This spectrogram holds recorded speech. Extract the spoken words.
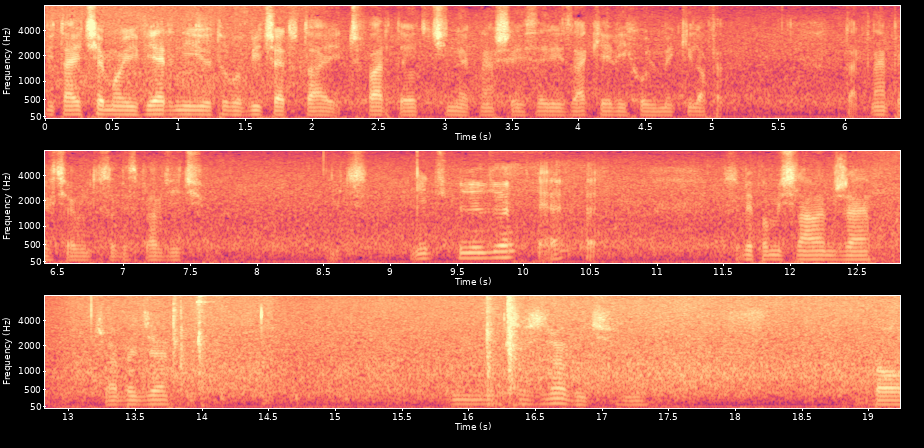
Witajcie moi wierni YouTubeowicze, tutaj czwarty odcinek naszej serii Zakielichujmy Kilofem. Tak, najpierw chciałbym tu sobie sprawdzić. Nic, nic się nie dzieje. Sobie pomyślałem, że trzeba będzie mm, coś zrobić, no. Bo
